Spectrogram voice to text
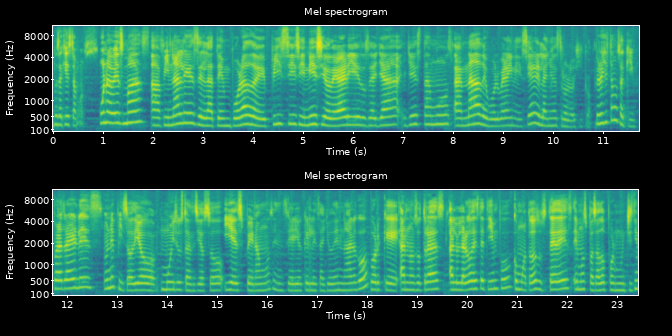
pues aquí estamos. Una vez más, a finales de la temporada de Pisces, inicio de Aries, o sea, ya, ya estamos a nada de volver a iniciar el año astrológico. Pero ya estamos aquí para traerles un episodio muy sustancioso y esperamos en serio que les ayuden algo, porque a nosotras a lo largo de este tiempo, como a todos ustedes, hemos pasado por muchísimas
